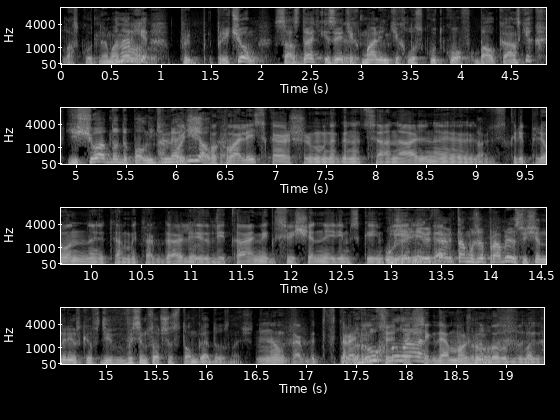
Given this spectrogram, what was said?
Лоскутная монархия. Но... При, причем создать из этих маленьких лоскутков балканских еще одно дополнительное а одеялко. похвалить, скажешь, многонациональное, да. скрепленное там и так далее, веками Священная Римская империя. Уже не веками, там уже проблема Священной Римской в 806 году, значит. Ну, как бы в традицию это всегда можно Рух... было бы...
